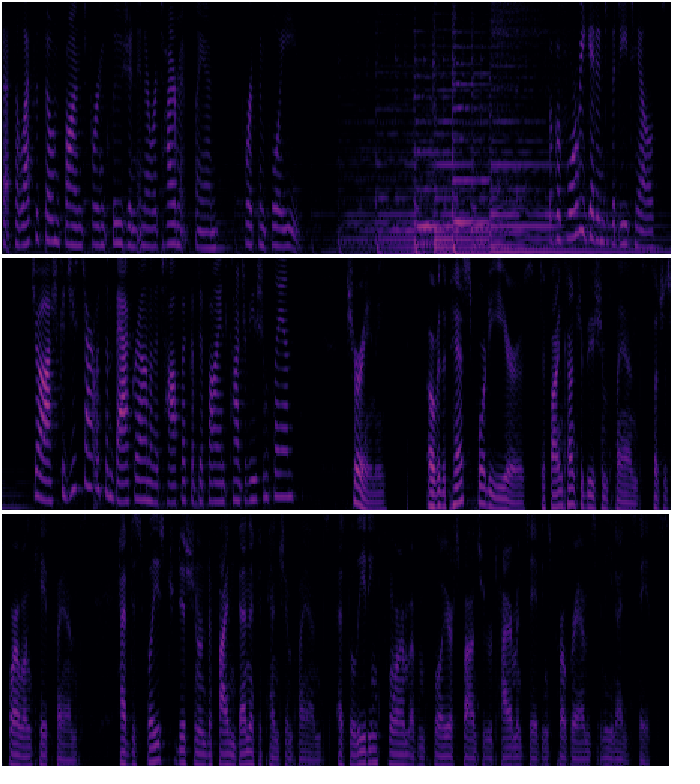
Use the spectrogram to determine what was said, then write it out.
that selects its own funds for inclusion in a retirement plan for its employees. But before we get into the details, Josh, could you start with some background on the topic of defined contribution plans? Sure, Amy. Over the past 40 years, defined contribution plans, such as 401k plans, have displaced traditional defined benefit pension plans as the leading form of employer sponsored retirement savings programs in the United States.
